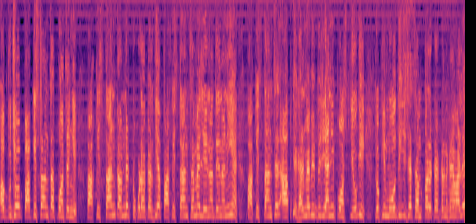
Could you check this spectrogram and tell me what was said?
अब जो पाकिस्तान तक पहुँचेंगे। पाकिस्तान का हमने टुकड़ा कर दिया। पाकिस्तान से हमें लेना देना नहीं है। पाकिस्तान से आपके घर में भी बिरयानी पहुँचती होगी क्योंकि मोदी जी से संपर्क करने वाले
